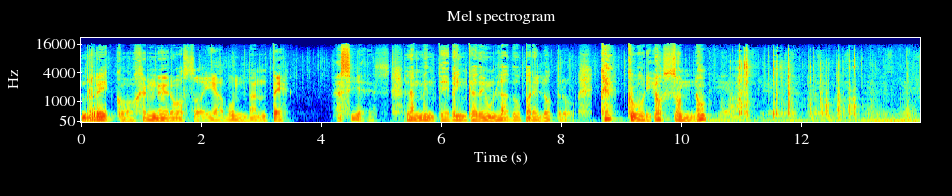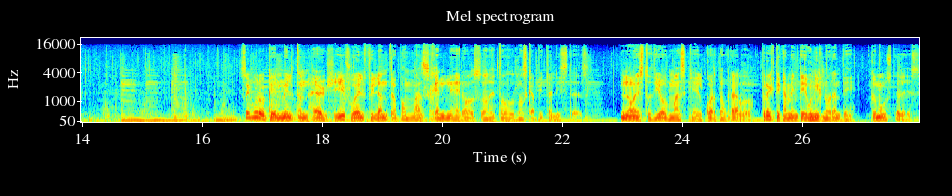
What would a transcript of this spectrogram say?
rico, generoso y abundante. Así es, la mente brinca de un lado para el otro. ¡Qué curioso, ¿no? Seguro que Milton Hershey fue el filántropo más generoso de todos los capitalistas. No estudió más que el cuarto grado, prácticamente un ignorante, como ustedes.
